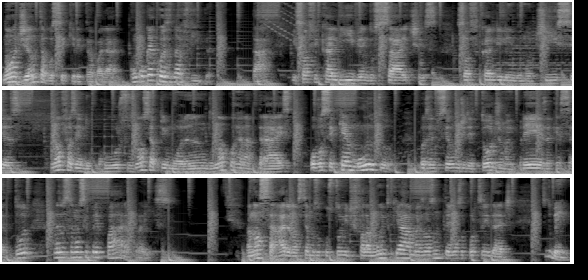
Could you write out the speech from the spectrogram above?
Não adianta você querer trabalhar com qualquer coisa da vida, tá? E só ficar ali vendo sites, só ficar ali lendo notícias, não fazendo cursos, não se aprimorando, não correndo atrás, ou você quer muito, por exemplo, ser um diretor de uma empresa, quer ser ator, mas você não se prepara para isso. Na nossa área, nós temos o costume de falar muito que, ah, mas nós não temos oportunidade. Tudo bem.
